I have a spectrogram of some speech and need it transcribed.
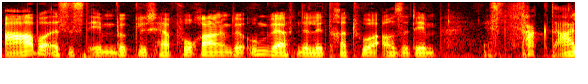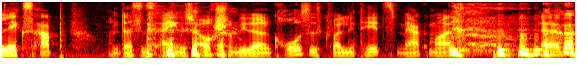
aber es ist eben wirklich hervorragende, umwerfende Literatur. Außerdem, es fuckt Alex ab und das ist eigentlich auch schon wieder ein großes Qualitätsmerkmal. ähm,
